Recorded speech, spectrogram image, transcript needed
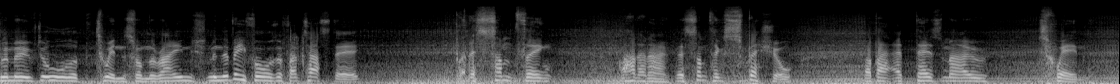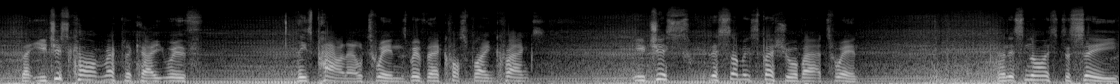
removed all the twins from the range. I mean the V4s are fantastic, but there's something I don't know, there's something special about a Desmo twin that you just can't replicate with these parallel twins with their cross-plane cranks. You just there's something special about a twin. And it's nice to see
